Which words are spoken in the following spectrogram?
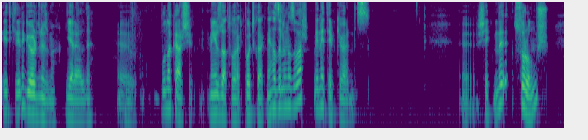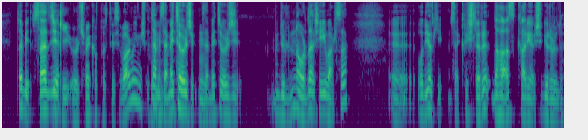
etkilerini gördünüz mü yerelde? E, buna karşı mevzuat olarak, politik olarak ne hazırlığınız var ve ne tepki verdiniz? E, şeklinde sorulmuş. Tabii sadece... Peki ölçme kapasitesi var mıymış? E, tabii mesela meteoroloji, mesela meteoroloji müdürlüğünün orada şeyi varsa e, o diyor ki mesela kışları daha az kar yağışı görüldü.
